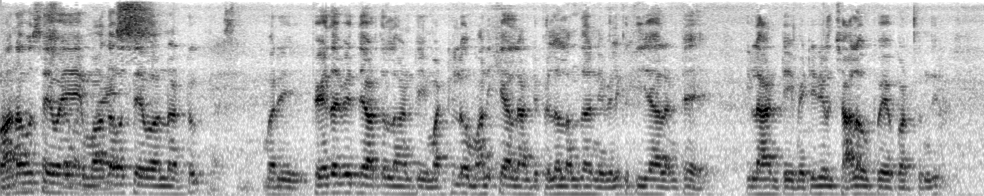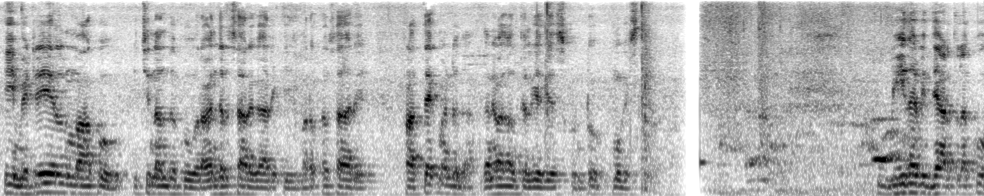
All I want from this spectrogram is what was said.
మానవ సేవయే మాధవ సేవ అన్నట్టు. మరి పేద విద్యార్థులు లాంటి మట్టిలో మాణిక్యాల లాంటి పిల్లలందరినీ వెలికి తీయాలంటే ఇలాంటి మెటీరియల్ చాలా ఉపయోగపడుతుంది. ఈ మెటీరియల్ మాకు ఇచ్చినందుకు రవీంద్ర సార్ గారికి మరొకసారి ప్రత్యేకమైన ధన్యవాదాలు తెలియజేసుకుంటూ ముగిస్తున్నాను బీద విద్యార్థులకు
